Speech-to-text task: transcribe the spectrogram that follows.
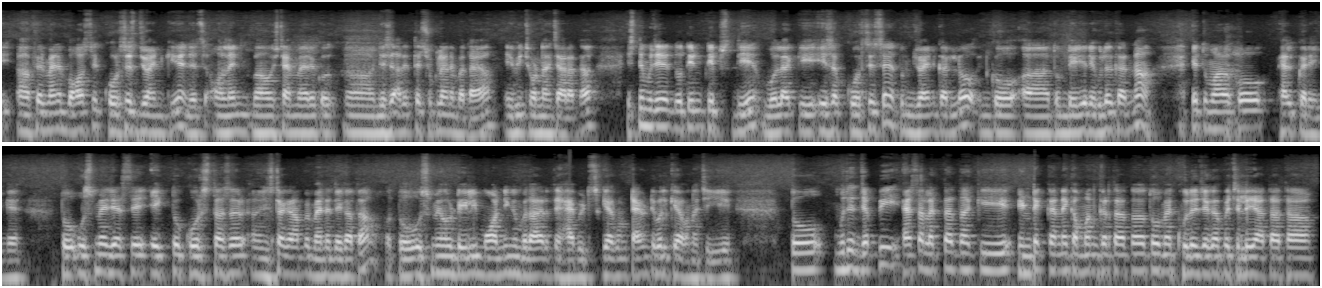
कि आ, फिर मैंने बहुत से कोर्सेज ज्वाइन किए जैसे ऑनलाइन उस टाइम मेरे को आ, जैसे आदित्य शुक्ला ने बताया ये भी छोड़ना चाह रहा था। इसने मुझे दो तीन टिप्स दिए बोला कि ये सब कोर्सेज हैं तुम ज्वाइन कर लो इनको आ, तुम डेली रेगुलर करना ये तुम्हारे को हेल्प करेंगे। तो उसमें जैसे एक तो कोर्स था सर इंस्टाग्राम पे मैंने देखा था तो उसमें वो डेली मॉर्निंग में बता रहे थे हैबिट्स क्या टाइम टेबल क्या होना चाहिए। तो मुझे जब भी ऐसा लगता था कि इंटेक करने का मन करता था तो मैं खुले जगह पे चले जाता था।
